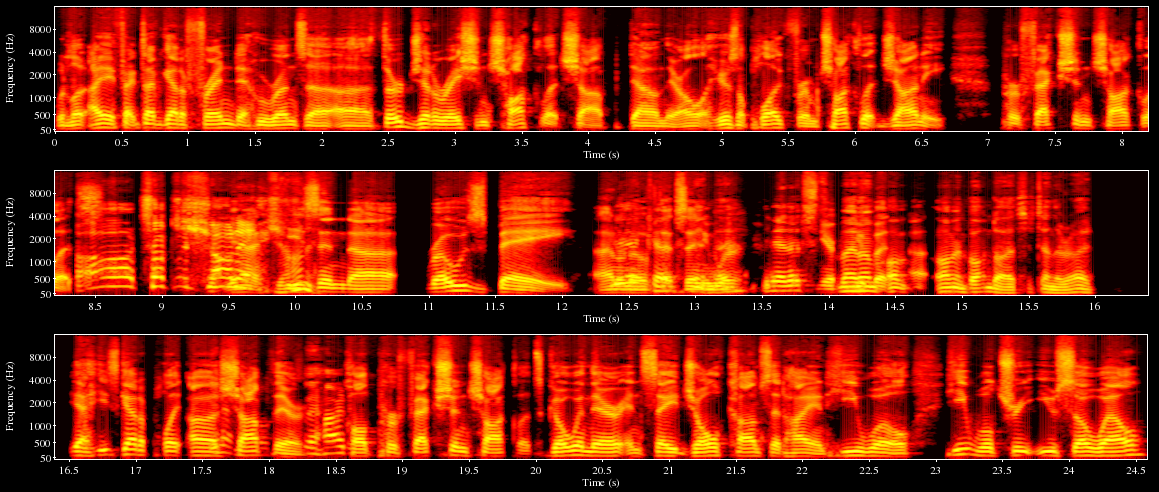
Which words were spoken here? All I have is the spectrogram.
would lo- I, in fact i've got a friend who runs a, a third generation chocolate shop down there. I'll, here's a plug for him chocolate johnny Perfection Chocolates. Oh, Chocolate Johnny. Yeah, he's in uh, Rose Bay. I don't yeah, know if that's anywhere. Yeah, that's near man, I'm, but, I'm, I'm, in Bondi. It's just down the road. Yeah, he's got a play, uh, yeah, shop there called Perfection Chocolates. Go in there and say Joel Comm said hi, and he will he will treat you so well.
